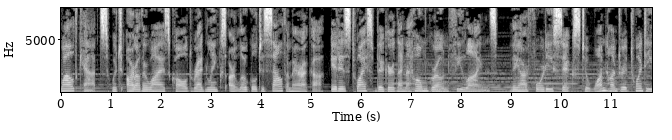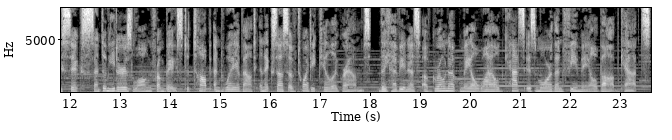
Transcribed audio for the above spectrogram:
Wildcats which are otherwise called red lynx are local to South America. It is twice bigger than the homegrown felines. They are 46 to 126 centimeters long from base to top and weigh about in excess of 20 kilograms. The heaviness of grown-up male wildcats is more than female bobcats.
